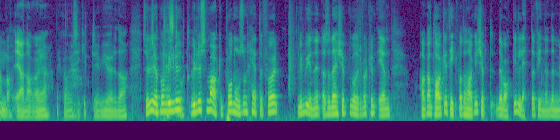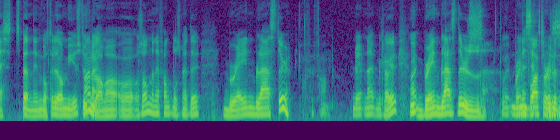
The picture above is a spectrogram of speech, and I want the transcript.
enda. Ja, en annen gang, ja. Det kan vi sikkert eh, gjøre da. Så lurer jeg på, vil du, vil du smake på noe som heter for... Vi begynner, altså det er kjøpt godteri for kun en... Han kan ta kritikk på at han har ikke kjøpt... Det var ikke lett å finne det mest spennende innen godteri. Det var mye stupedama og, og sånn, men jeg fant noe som heter Brain Blaster. Å, fy faen. Brain, nei, beklager. Nei. Brain Blasters. Bla- Brain Med Blasters.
